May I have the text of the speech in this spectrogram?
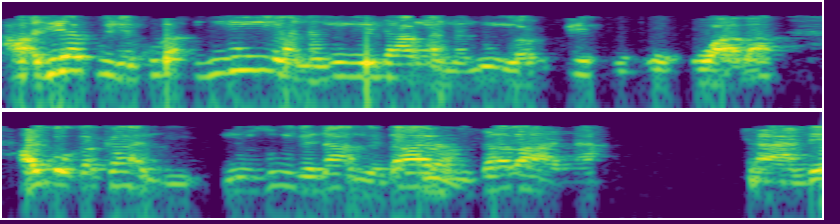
hari hakwiriye kuba n'umwana n'umwe nta mwana n'umwe wari ukwiye waba ariko kandi muzumve namwe babuze abana cyane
